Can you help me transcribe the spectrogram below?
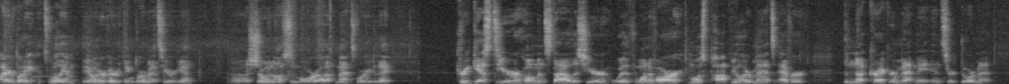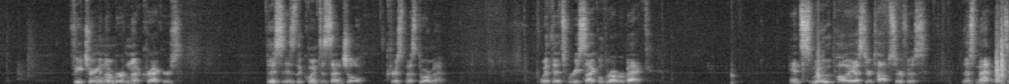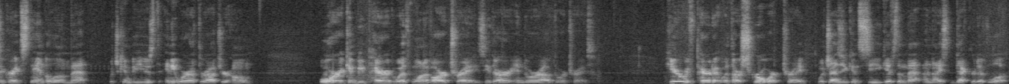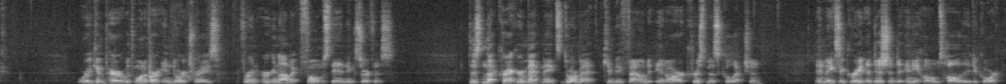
Hi everybody, it's William, the owner of Everything Doormats here again. Uh, showing off some more uh, mats for you today. Greet guests to your home in style this year with one of our most popular mats ever, the Nutcracker MatMate Insert Doormat. Featuring a number of nutcrackers, this is the quintessential Christmas doormat. With its recycled rubber back and smooth polyester top surface, this mat makes a great standalone mat, which can be used anywhere throughout your home, or it can be paired with one of our trays, either our indoor or outdoor trays. Here we've paired it with our scrollwork tray, which as you can see gives the mat a nice decorative look. Or you can pair it with one of our indoor trays for an ergonomic foam standing surface. This Nutcracker MatMates doormat can be found in our Christmas collection and makes a great addition to any home's holiday decor.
